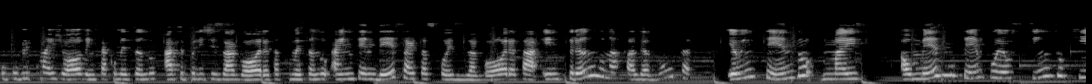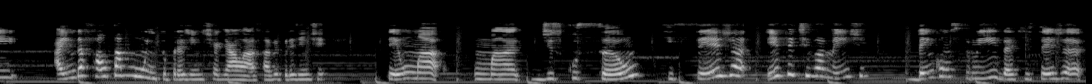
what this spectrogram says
o público mais jovem que tá começando a se politizar agora, tá começando a entender certas coisas agora, tá entrando na fase adulta. Eu entendo, mas ao mesmo tempo eu sinto que ainda falta muito pra gente chegar lá, sabe? Pra gente ter uma, uma discussão que seja efetivamente bem construída, que seja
